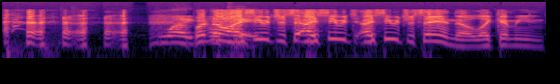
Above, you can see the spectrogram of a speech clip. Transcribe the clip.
like, But no, I see what you're saying. I see what I see what you're saying though. Like I mean,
